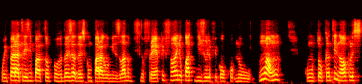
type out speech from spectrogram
O Imperatriz empatou por 2 a 2 com o Paragominas lá no, no Frei Epifânio. O 4 de julho ficou no 1 a 1 com o Tocantinópolis.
